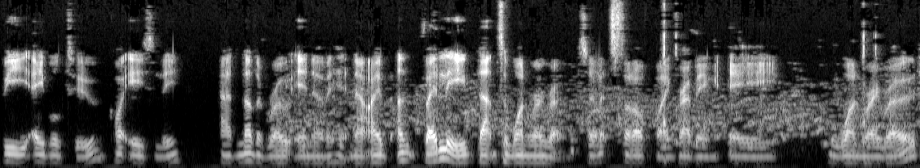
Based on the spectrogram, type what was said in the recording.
be able to quite easily add another row in over here. Now I believe that's a one row road. So let's start off by grabbing a one row road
